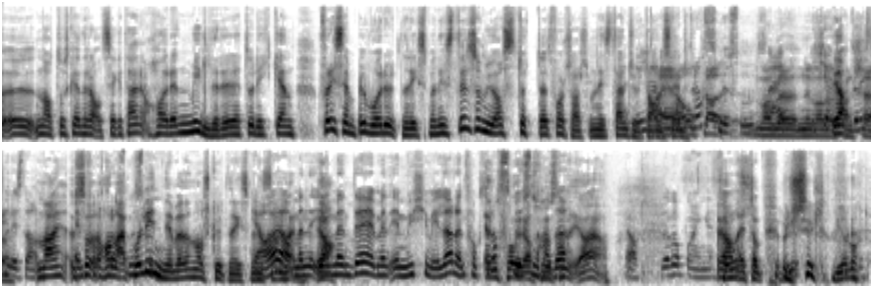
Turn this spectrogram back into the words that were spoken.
uh, Natos generalsekretær har en mildere retorikk enn f.eks. vår utenriksminister, som jo har støttet forsvarsministerens uttalelser. Ja, Nei, så han er på linje med den norske utenriksministeren. Ja, ja, men, ja. men det men er mye mildere enn Fox Rasmussen hadde. Ja, ja. ja, det var poenget. Ja, nettopp. Unnskyld. Vi har lagt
